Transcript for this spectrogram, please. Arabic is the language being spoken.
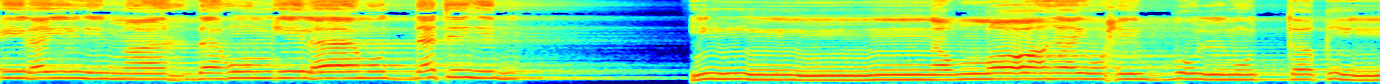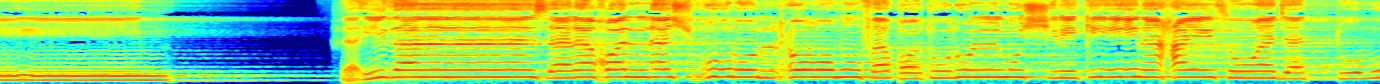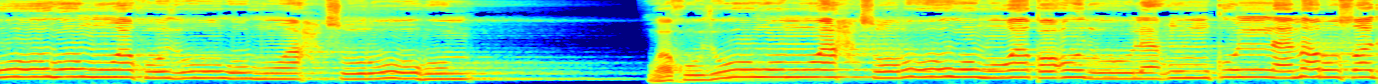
إليهم عهدهم إلى مدتهم. إن الله يحب المتقين. فإذا سلخ الأشهر الحرم فاقتلوا المشركين حيث وجدتموهم وخذوهم واحصروهم وخذوهم واحصروهم واقعدوا لهم كل مرصد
